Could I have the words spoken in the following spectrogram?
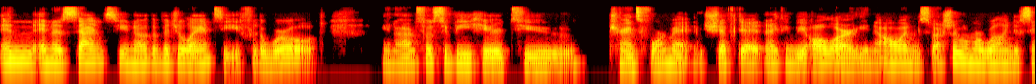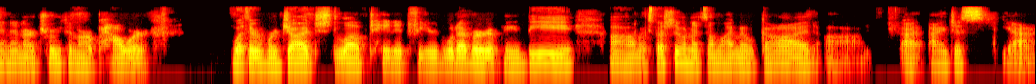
in in a sense, you know, the vigilante for the world. You know, I'm supposed to be here to transform it and shift it. I think we all are, you know, and especially when we're willing to stand in our truth and our power, whether we're judged, loved, hated, feared, whatever it may be, um, especially when it's in alignment with God. Uh, I, I just, yeah,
